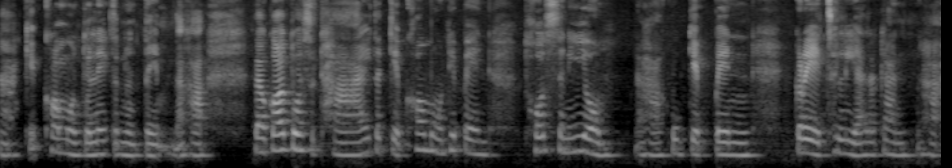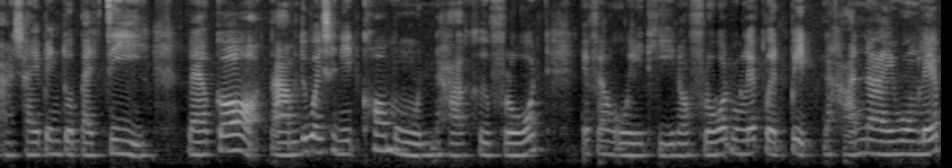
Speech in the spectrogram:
อะเก็บข้อมูลตัวเลขจำนวนเต็มนะคะ แล้วก็ตัวสุดท้ายจะเก็บข้อมูลที่เป็นทศนิยมนะคะครูเก็บเป็นเกรดเฉลี่ยและกันนะคะใช้เป็นตัวแปร g แล้วก็ตามด้วยชนิดข้อมูลนะคะคือ float f l o a t เนาะ float วงเล็บเปิดปิดนะคะ ในวงเล็บ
